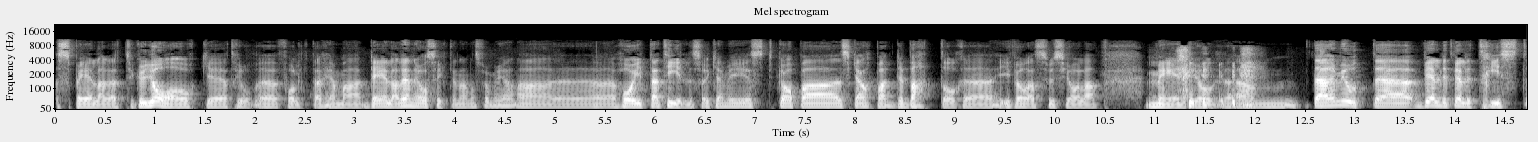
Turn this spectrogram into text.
spelare, tycker jag och jag tror folk där hemma delar den åsikten. Annars får man gärna uh, hojta till så kan vi skapa skarpa debatter i våra sociala medier. um, däremot väldigt, väldigt trist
